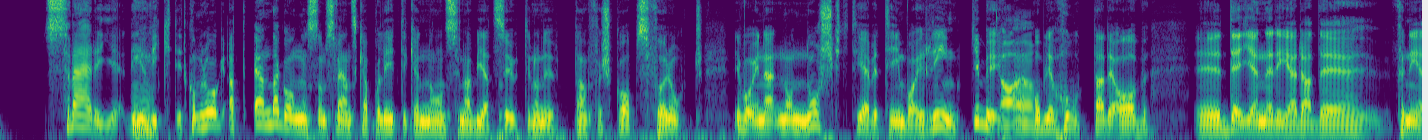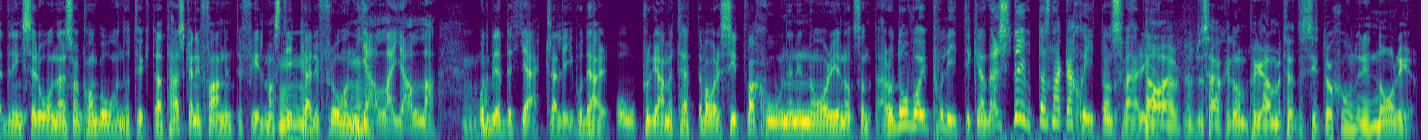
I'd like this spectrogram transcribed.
Sverige, det är Mm. viktigt. Kommer du ihåg att enda gången som svenska politiker någonsin har begett sig ut i någon utanförskapsförort, det var ju när någon norskt tv-team var i Rinkeby och blev hotade av eh, degenererade förnedringsrånare som kom gående och tyckte att här ska ni fan inte filma, stick Mm. härifrån, Mm. jalla jalla. Och det blev ett jäkla liv och, det här, och programmet hette, vad var det, situationen i Norge, något sånt där. Och då var ju politikerna där, sluta snacka skit om Sverige. Ja, särskilt om programmet hette Situationen i Norge.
